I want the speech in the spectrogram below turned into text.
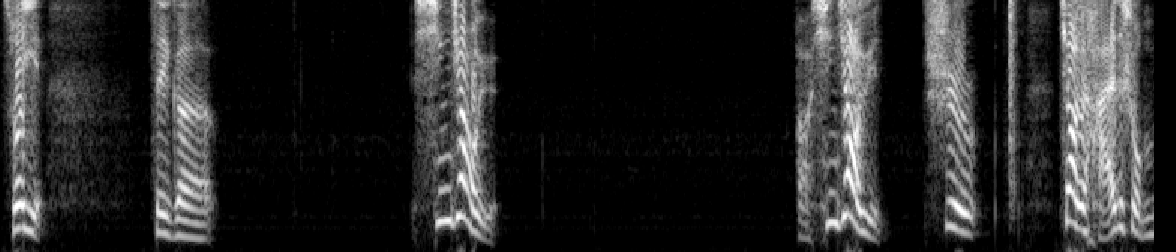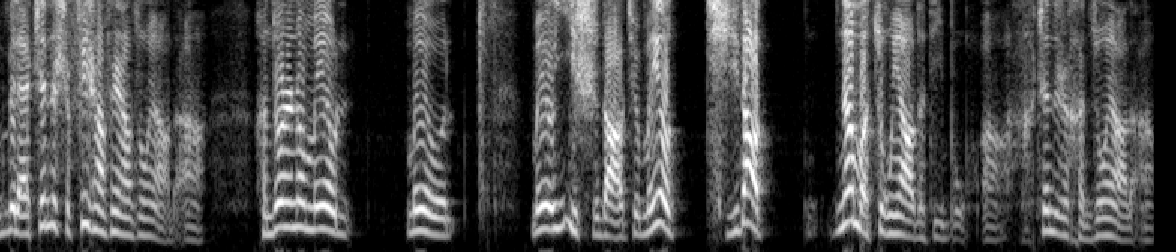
所以这个新教育啊，新教育是教育孩子是我们未来真的是非常非常重要的啊，很多人都没有没有没有意识到，就没有。提到那么重要的地步啊，真的是很重要的啊。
